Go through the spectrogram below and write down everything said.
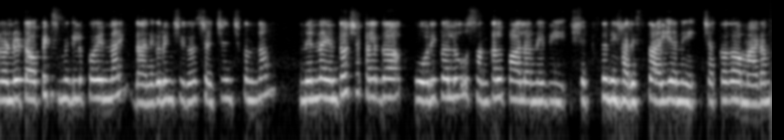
రెండు టాపిక్స్ మిగిలిపోయినాయి దాని గురించి ఈరోజు చర్చించుకుందాం. నిన్న ఎంతో చక్కగా కోరికలు సంకల్పాలు అనేవి శక్తిని హరిస్తాయి అని చక్కగా మేడం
